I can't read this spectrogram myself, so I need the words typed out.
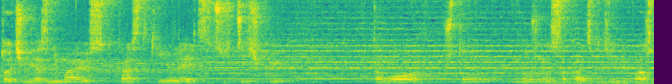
то, чем я занимаюсь, как раз-таки является частичкой того, что нужно собрать в единый пазл.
